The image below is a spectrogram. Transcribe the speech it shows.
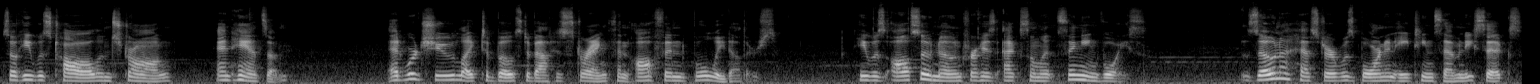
so he was tall and strong and handsome. Edward Shue liked to boast about his strength and often bullied others. He was also known for his excellent singing voice. Zona Hester was born in 1876,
